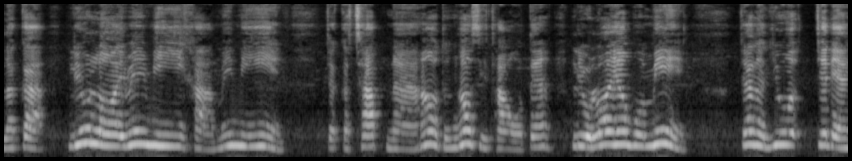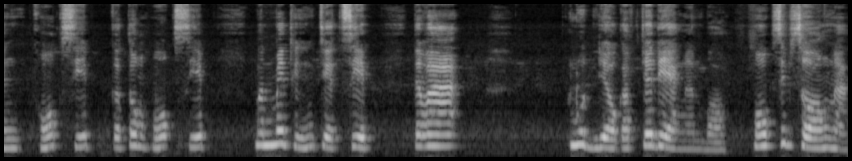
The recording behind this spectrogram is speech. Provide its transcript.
แล้วก็ริ้วรอยไม่มีค่ะ ไม่มี จะกระชับหนาเฮาถึงเฮาสิเฒ่าแต่ริ้วรอยเฮาบ่มีจังอายุเจ๊แดง60ก็ต้อง60 มันไม่ถึง70แต่ว่ารุ่นเดียวกับเจ๊แดงนั่นบ่62น่ะ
